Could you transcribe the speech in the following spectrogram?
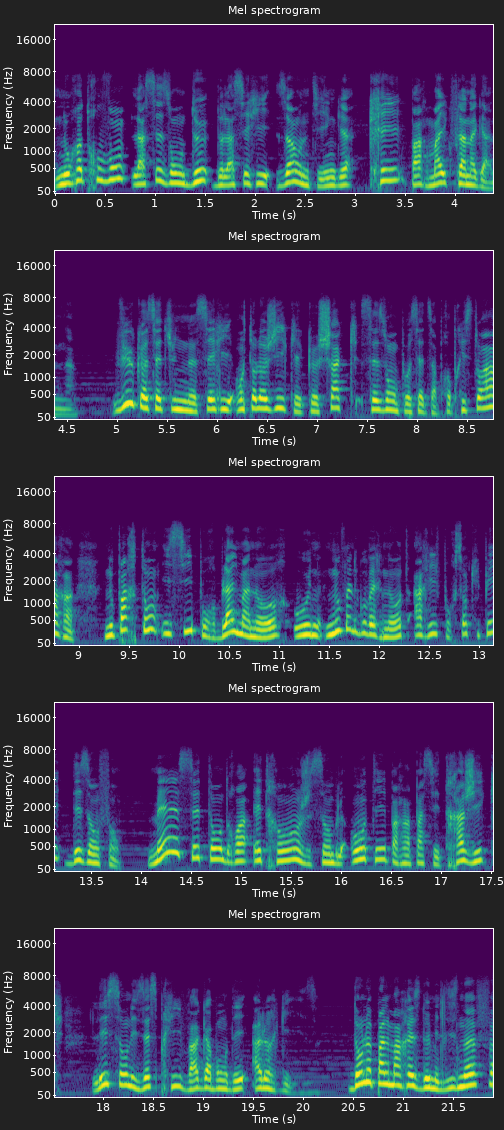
nous retrouvons la saison 2 de la série The Haunting, créée par Mike Flanagan. Vu que c'est une série anthologique et que chaque saison possède sa propre histoire, nous partons ici pour Bly Manor, où une nouvelle gouvernante arrive pour s'occuper des enfants. Mais cet endroit étrange semble hanté par un passé tragique, laissant les esprits vagabonder à leur guise. Dans le palmarès 2019,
